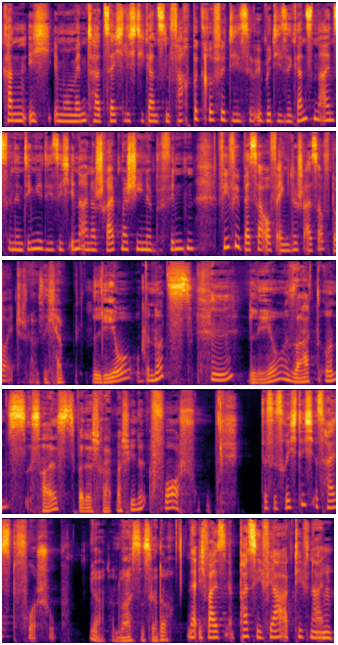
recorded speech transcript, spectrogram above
kann ich im Moment tatsächlich die ganzen Fachbegriffe, diese, über diese ganzen einzelnen Dinge, die sich in einer Schreibmaschine befinden, viel, viel besser auf Englisch als auf Deutsch. Also ich habe Leo benutzt. Mhm. Leo sagt uns, es heißt bei der Schreibmaschine Vorschub. Das ist richtig, es heißt Vorschub. Ja, dann weißt du es ja doch. Ja, ich weiß, passiv ja, aktiv nein.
